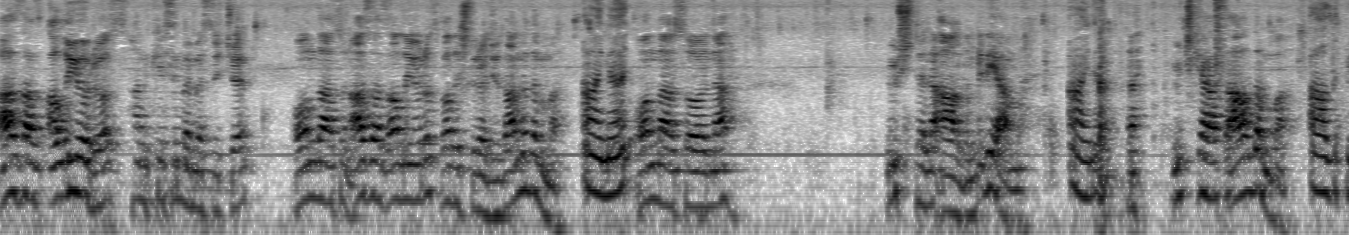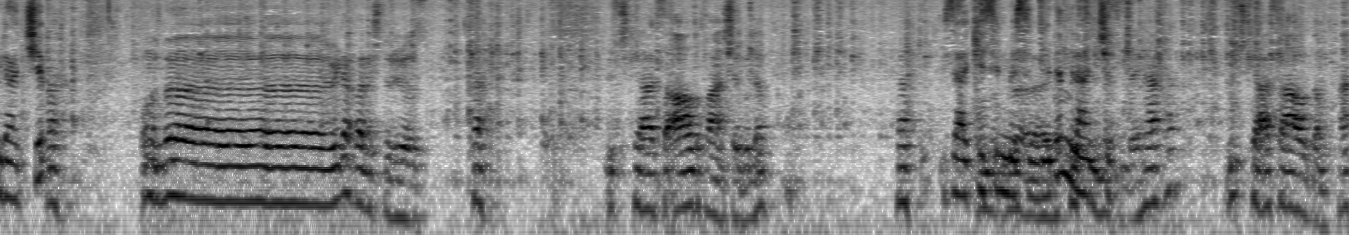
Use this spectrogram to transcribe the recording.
az az alıyoruz. Hani kesilmemesi için. Ondan sonra az az alıyoruz, karıştıracağız. Anladın mı? Aynen. Ondan sonra 3 tane aldım biliyor musun? Aynen. 3 kase aldım mı? Aldık Bülent'ciğim. Bunu böyle karıştırıyoruz. Heh. Üç kase aldık Ayşegül'üm. Heh. Güzel kesilmesin diye değil mi Bülent'ciğim? kesilmesin diye. Heh, heh. Üç kase aldım. Heh.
